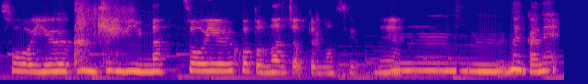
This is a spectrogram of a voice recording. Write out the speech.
そういう関係にな そういうことになっちゃってますよね。うんなんかね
